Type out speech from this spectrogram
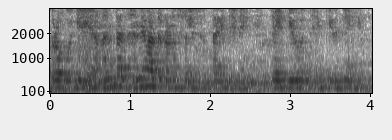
ಪ್ರಭುಗೆ ಅನಂತ ಧನ್ಯವಾದಗಳನ್ನು ಸಲ್ಲಿಸುತ್ತಾ ಇದ್ದೇನೆ. Thank you thank you thank you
